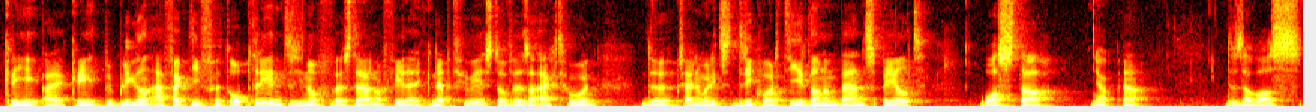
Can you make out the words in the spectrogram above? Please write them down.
kreeg, ah kreeg het publiek dan effectief het optreden te zien? Of is er daar nog veel in geknipt geweest? Of is dat echt gewoon de, ik zeg nu maar iets, drie kwartier dan een band speelt, was dat? Ja. Ja. Dus dat was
